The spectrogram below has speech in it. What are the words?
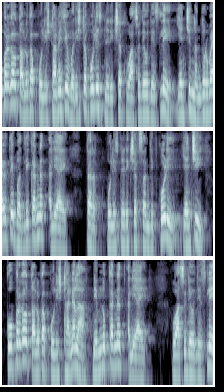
कोपरगाव तालुका पोलीस ठाण्याचे वरिष्ठ पोलीस निरीक्षक वासुदेव देसले यांची नंदुरबार येथे बदली करण्यात आली आहे. तर पोलीस निरीक्षक संदीप कोळी यांची कोपरगाव तालुका पोलीस ठाण्याला नेमणूक करण्यात आली आहे. वासुदेव देसले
